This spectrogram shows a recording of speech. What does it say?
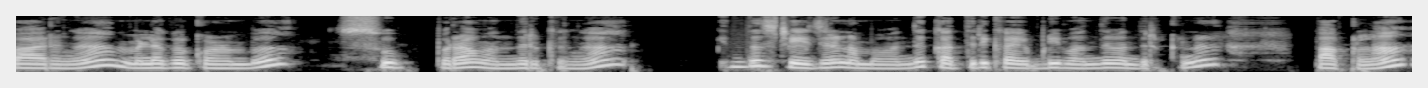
பாருங்கள் மிளகு குழம்பு சூப்பராக வந்திருக்குங்க. இந்த ஸ்டேஜில் நம்ம வந்து கத்திரிக்காய் எப்படி வந்து வந்திருக்குன்னு பார்க்கலாம்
